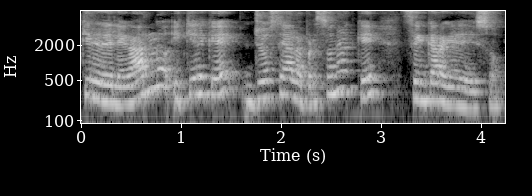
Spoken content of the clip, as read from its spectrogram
quiere delegarlo y quiere que yo sea la persona que se encargue de eso.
